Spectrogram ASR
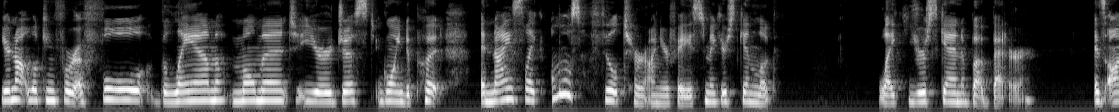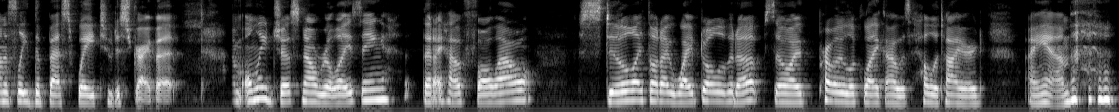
You're not looking for a full glam moment. You're just going to put a nice like almost filter on your face to make your skin look like your skin but better. Is honestly the best way to describe it. I'm only just now realizing that I have fallout Still, I thought I wiped all of it up, so I probably look like I was hella tired. I am.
